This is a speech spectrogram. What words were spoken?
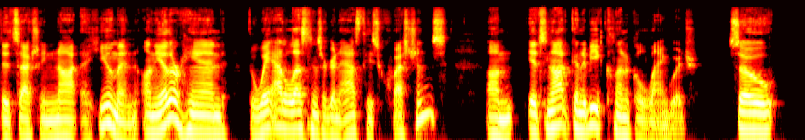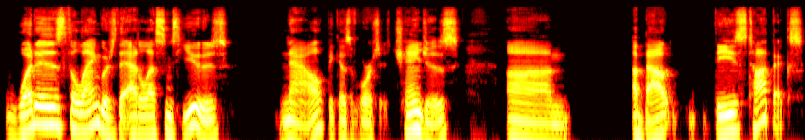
that's actually not a human. On the other hand, the way adolescents are going to ask these questions, um, it's not going to be clinical language. So, what is the language that adolescents use now? Because, of course, it changes um, about these topics.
